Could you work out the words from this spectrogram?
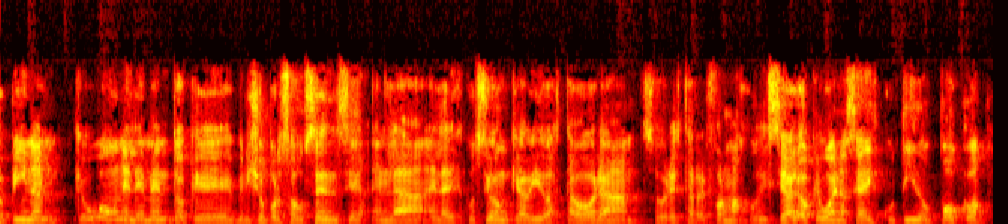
opinan, que hubo un elemento que brilló por su ausencia en la, en la discusión que ha habido hasta ahora sobre esta reforma judicial, o que bueno, se ha discutido poco,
